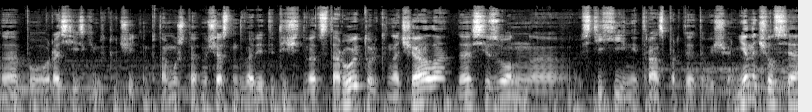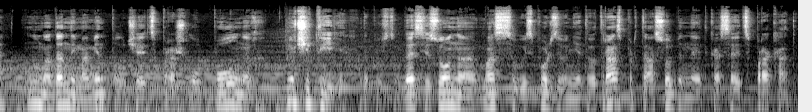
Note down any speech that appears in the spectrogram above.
да, по российским исключительно, потому что, ну, сейчас на дворе 2022, только начало, да, сезон э, стихийный транспорта этого еще не начался, ну, на данный момент, получается, прошло полных, ну, 4, допустим, да, сезона массового использования этого транспорта, особенно это касается проката.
